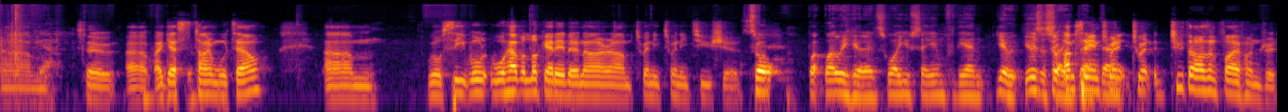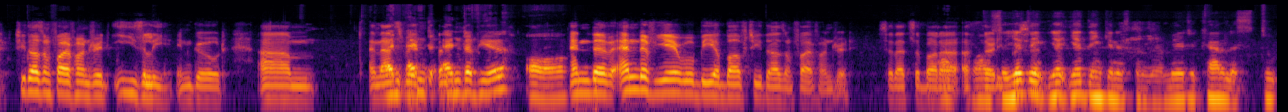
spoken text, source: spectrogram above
Um, Yeah. So uh, I guess time will tell. Um, we'll see. We'll we'll have a look at it in our um, 2022 show. so but while we're here it's what are you saying for the end yeah here's a So I'm saying then. 20, 20, 2,500, 2,500 easily in gold. Um, and that's end, with- end, end of year or end of end of year will be above 2,500. So that's about a, a Wow, 30. So you're, think, you're, you're thinking it's going to be a major catalyst to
